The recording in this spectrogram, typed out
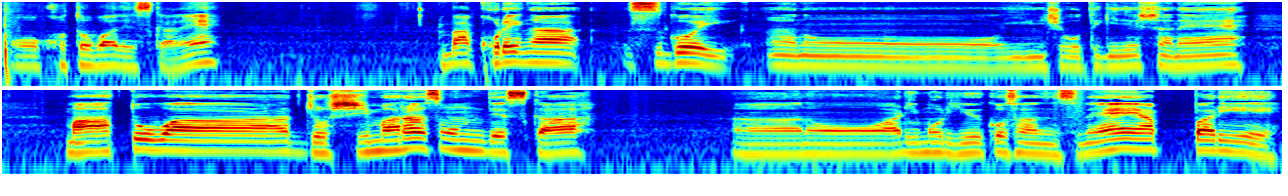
言葉ですかね。まあこれがすごい、あのー、印象的でしたね。まああとは女子マラソンですか。あのー、有森優子さんですね。やっぱり、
